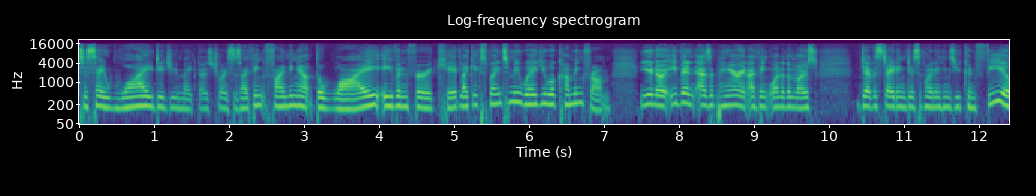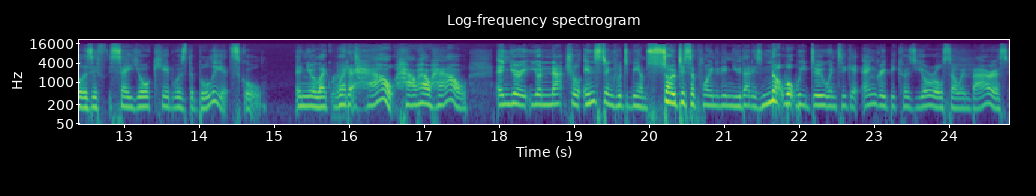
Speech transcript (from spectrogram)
to say why did you make those choices? I think finding out the why even for a kid like explain to me where you were coming from. You know even as a parent i think one of the most devastating disappointing things you can feel is if say your kid was the bully at school and you're like what how? How how how and your your natural instinct would to be i'm so disappointed in you that is not what we do and to get angry because you're also embarrassed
